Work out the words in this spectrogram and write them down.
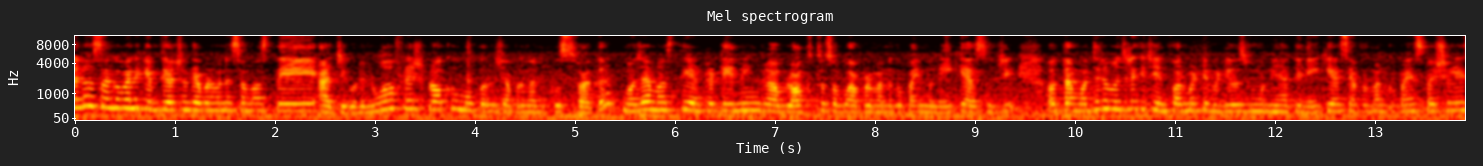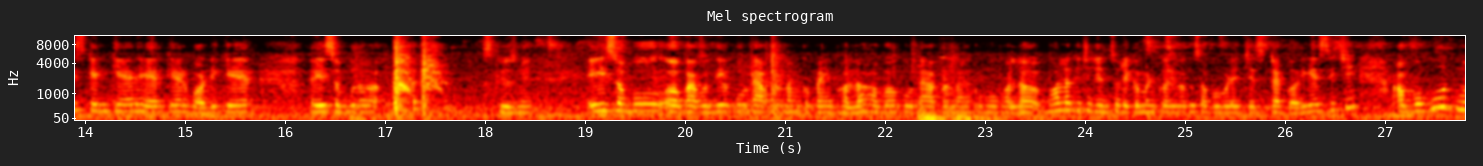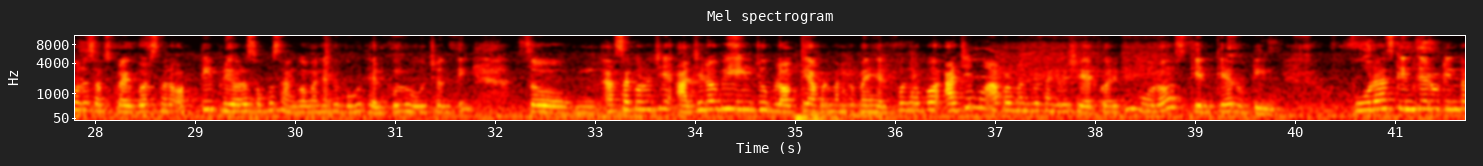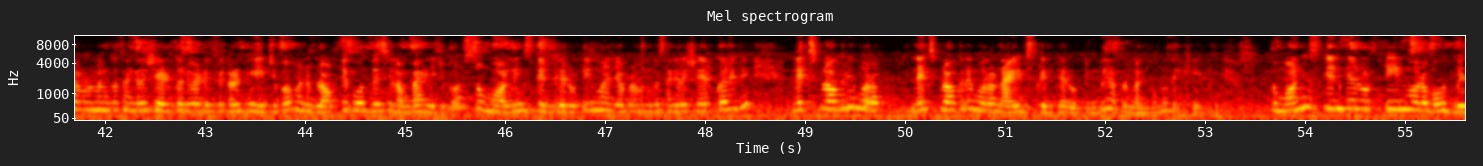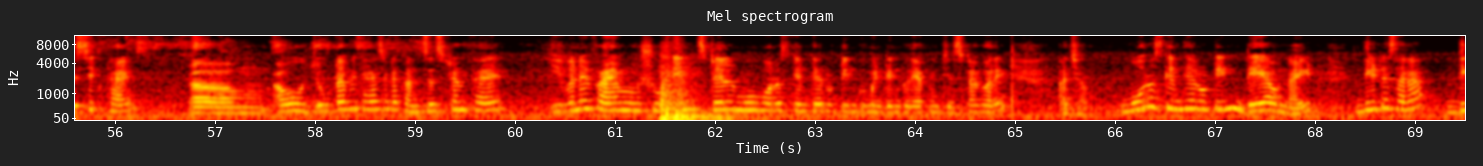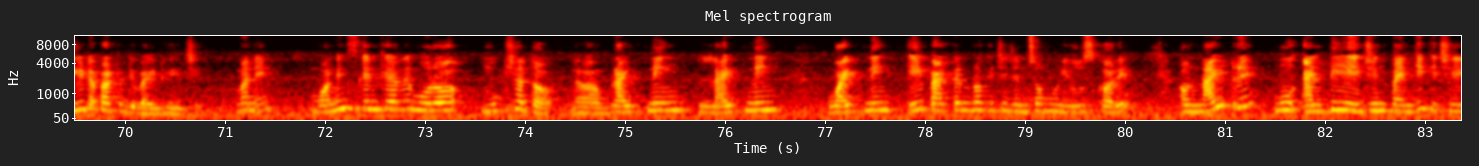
hello सांग माने केमती अछंती आपण समस्ते आज गोटे नुआ फ्रेश ब्लॉग मु स्वागत मजा मस्ती एंटरटेनिंग ब्लॉग्स तो सब आपण मानकु पई मु नेके आसू भी मु निहाते नेके specially skin care hair care body care ए सब एक्सक्यूज मी এইসবু বাবদীয় কোটা আপনার ভাল হব কোটা আপনার ভাল ভাল কিছু জিনিস রেকমেন্ড করা সবুলে চেষ্টা করে আসিছি আহত মোর সবসক্রাইবর্স মোর অতি প্রিয়র সব সাঙ্গ মানে বি বহুত হেল্পফুল হচ্ছেন সো আশা করুছি আজির বি এই যে ব্লগটি আপনার হেল্পফুল হব আজি মু আপনার সাথে সেয়ার করি মোর স্কিন কেয়ার রুটিন पूरा स्किन केयर रुटीन तो आपंक सेयर करवा डिफिकल्ट मैंने ब्लग टी बहुत बेस लंबा हो so morning skin care routine मुझे आपंग सेयर करी नेक्स्ट ब्लग्रे मोर नेक्स्ट ब्लग्रे मोर नाइट स्किन केयर रुटीन भी आपको तो मर्निंग स्किन केयर रुटीन मोर बहुत बेसिक थाए आ जोटा भी थाए से कनसीस्टेन्ट थाए even if I am shooting still मु मोर स्किन केयर रुटीन को मेंटेन करने चेस्टा कै अच्छा मोर स्किन केयर रुटीन डे आउ नाइट ଦୁଇଟା ସାରା ଦୁଇଟା ପାର୍ଟ ଡିଭାଇଡ୍ ହେଇଛି ମାନେ ମର୍ଣ୍ଣିଂ ସ୍କିନ୍ କେୟାରରେ ମୋର ମୁଖ୍ୟତଃ ବ୍ରାଇଟନିଂ ଲାଇଟନିଂ ହ୍ୱାଇଟନିଂ ଏଇ ପ୍ୟାଟର୍ନର କିଛି ଜିନିଷ ମୁଁ ୟୁଜ୍ କରେ ଆଉ ନାଇଟ୍ରେ ମୁଁ ଆଣ୍ଟି ଏଜିଂ ପାଇଁକି କିଛି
